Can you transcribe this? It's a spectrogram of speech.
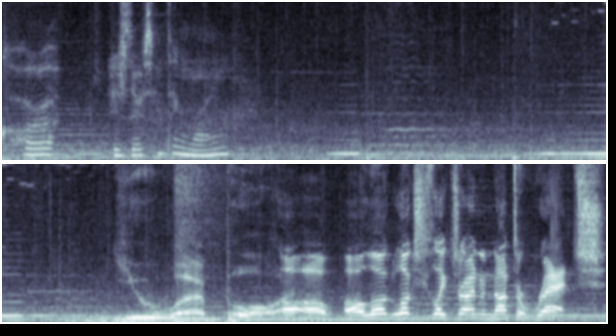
Kara, is there something wrong? You were born. Uh oh. Oh look, look. She's like trying to not to retch.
